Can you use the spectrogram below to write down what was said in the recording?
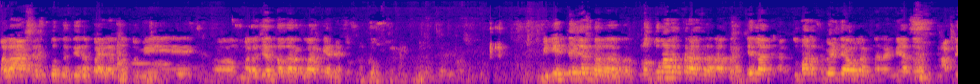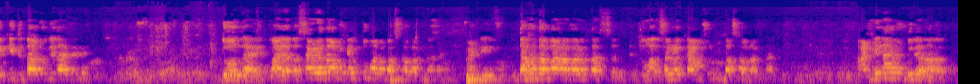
मला अशाच पद्धतीनं पहिल्यांदा तुम्ही मला जनता दरबार घेण्यापासून रोखलं. मी घेते जनता दरबार. मग तुम्हाला त्रास झाला आता जिल्हा तुम्हालाच वेळ द्यावा लागणार आहे. मी आता आपले किती तालुके झालेले? दोन झाले. माझ्या आता सगळ्या तालुक्याला तुम्हाला बसावं लागणार आहे. आणि दहा दहा बारा बारा तास चालते तुम्हाला सगळं काम सोडून बसावं लागणार आणि मी नाही उठू देणार आता.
